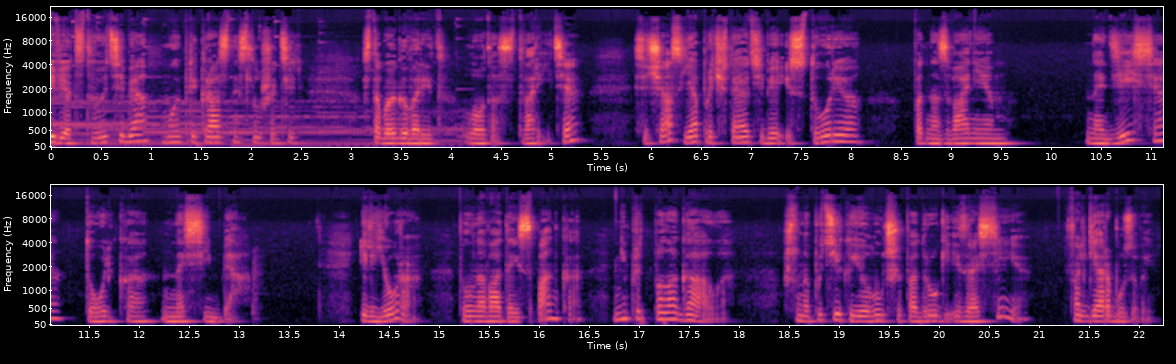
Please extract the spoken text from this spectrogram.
Приветствую тебя, мой прекрасный слушатель. С тобой говорит Лотос Творите. Сейчас я прочитаю тебе историю под названием «Надейся только на себя». Ильора, полноватая испанка, не предполагала, что на пути к ее лучшей подруге из России, Фольге Арбузовой,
